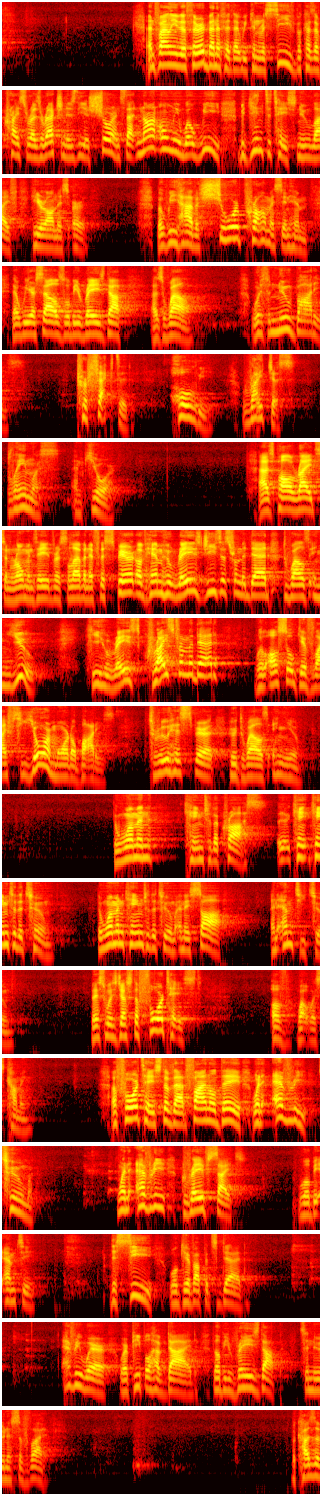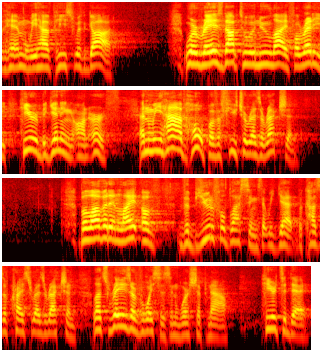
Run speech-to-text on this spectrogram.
And finally, the third benefit that we can receive because of Christ's resurrection is the assurance that not only will we begin to taste new life here on this earth, but we have a sure promise in Him that we ourselves will be raised up as well with new bodies, perfected, holy, righteous, blameless, and pure. As Paul writes in Romans 8, verse 11, if the spirit of him who raised Jesus from the dead dwells in you, he who raised Christ from the dead will also give life to your mortal bodies through his spirit who dwells in you. The woman came to the cross, uh, came, came to the tomb. The woman came to the tomb and they saw an empty tomb. This was just a foretaste of what was coming. A foretaste of that final day when every tomb, when every gravesite will be empty. The sea will give up its dead. Everywhere where people have died, they'll be raised up to newness of life. Because of him, we have peace with God. We're raised up to a new life already here, beginning on earth. And we have hope of a future resurrection. Beloved, in light of the beautiful blessings that we get because of Christ's resurrection, let's raise our voices in worship now, here today.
